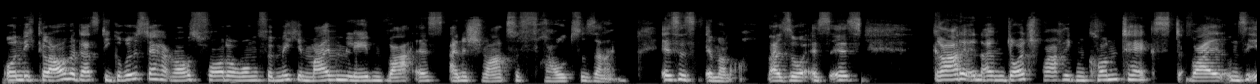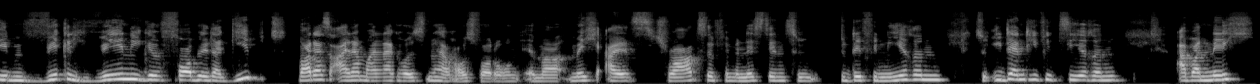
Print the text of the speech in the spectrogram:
Und ich glaube, dass die größte Herausforderung für mich in meinem Leben war es, eine schwarze Frau zu sein. Es ist immer noch. Also es ist gerade in einem deutschsprachigen Kontext, weil uns eben wirklich wenige Vorbilder gibt, war das einer meiner größten Herausforderungen immer, mich als schwarze Feministin zu zu definieren, zu identifizieren, aber nicht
